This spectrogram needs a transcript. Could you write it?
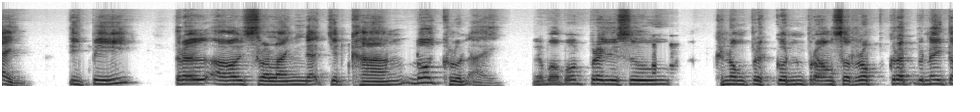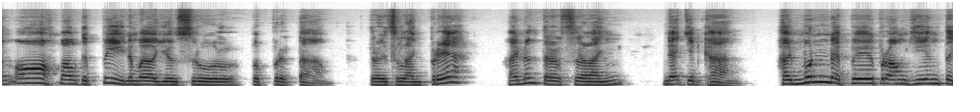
ឯងទី2ត្រូវឲ្យស្រឡាញ់អ្នកចិត្តខាងដូចខ្លួនឯងបងប្អូនព្រះយេស៊ូវក្នុងព្រះគុណព្រះអង្គសរុបក្រឹតវិន័យទាំងអស់មកទៅពីរដើម្បីឲ្យយើងស្រួលប្រព្រឹត្តតាម ត្រូវស្រឡាញ់ព្រះហើយនឹងត្រូវស្រឡាញ់ អ្នកចិត្តខាង ហើយមុនដែលពេលព្រះអង្គយាងទៅ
